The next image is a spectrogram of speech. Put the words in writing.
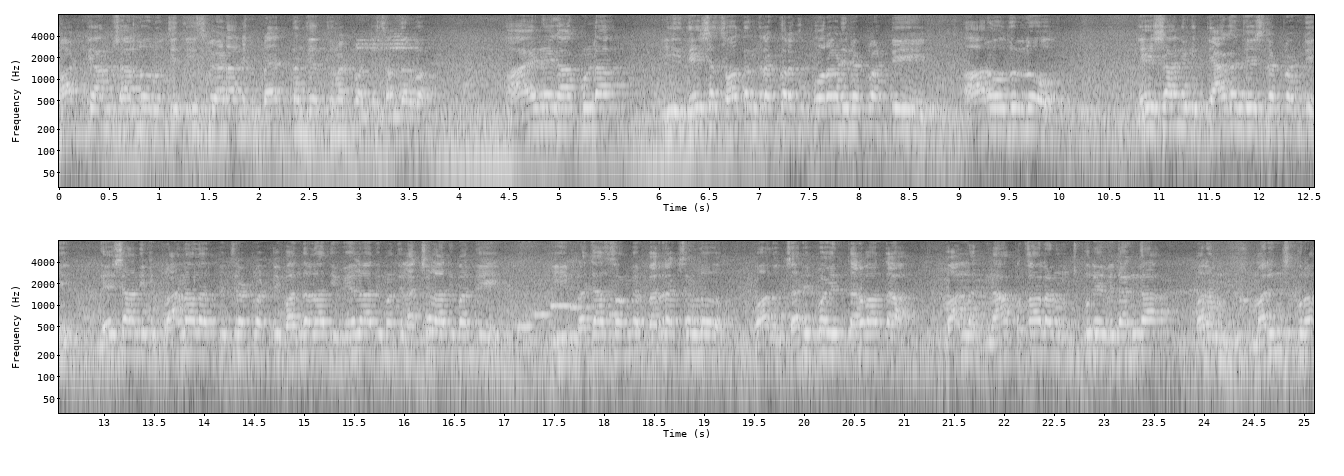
పాఠ్యాంశాల్లో నుంచి తీసివేయడానికి ప్రయత్నం చేస్తున్నటువంటి సందర్భం. ఆయనే కాకుండా ఈ దేశ స్వాతంత్ర కొరకు పోరాడినటువంటి ఆ రోజుల్లో దేశానికి త్యాగం చేసినటువంటి దేశానికి ప్రాణాలు అర్పించినటువంటి వందలాది వేలాది మంది లక్షలాది మంది ఈ ప్రజాస్వామ్య పరిరక్షణలో వాళ్ళు చనిపోయిన తర్వాత వాళ్ళ జ్ఞాపకాలను ఉంచుకునే విధంగా మనం మరించుకురా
